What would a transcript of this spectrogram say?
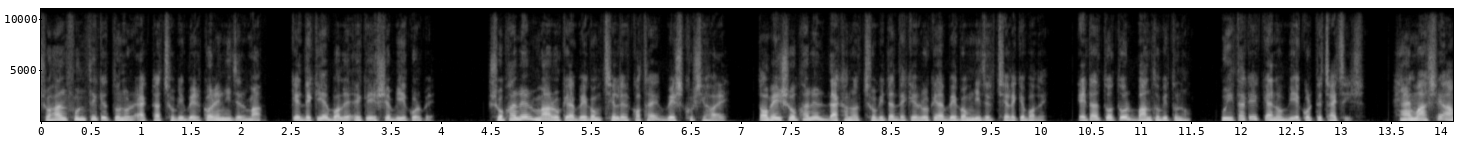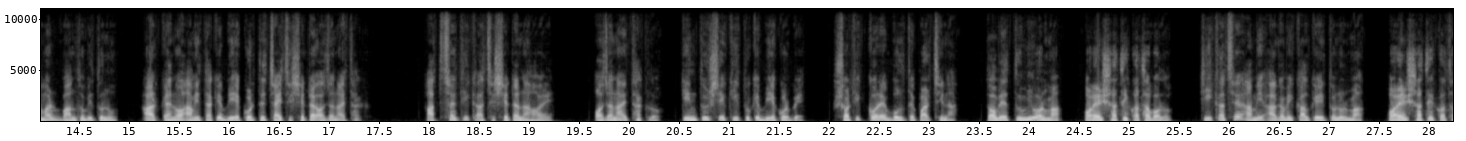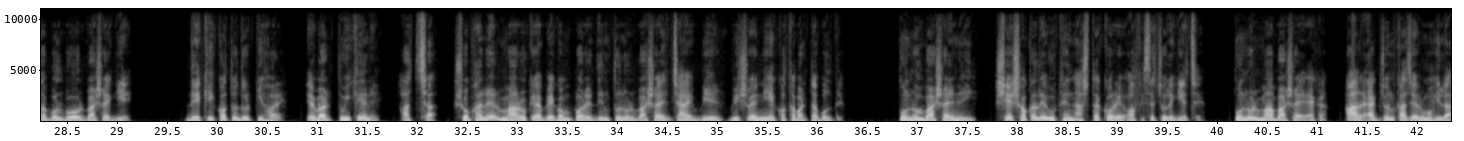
সোহান phone থেকে তনুর একটা ছবি বের করে নিজের মাকে দেখিয়ে বলে, একে এসে বিয়ে করবে। সোফানের মা রোকেয়া বেগম ছেলের কথায় বেশ খুশি হয়। তবে সোফানের দেখানো ছবিটা দেখে রোকেয়া বেগম নিজের ছেলেকে বলে, এটা তো তোর বান্ধবী তনু, তুই তাকে কেন বিয়ে করতে চাইছিস? হ্যাঁ মা, সে আমার বান্ধবী তনু, আর কেন আমি তাকে বিয়ে করতে চাইছি সেটা অজানায় থাক। আচ্ছা ঠিক আছে, সেটা না হয়, অজানায় থাকল, কিন্তু সে কি তোকে বিয়ে করবে? সঠিক করে বলতে পারছি না, তবে তুমি ওর মা ওর সাথে কথা বলো। ঠিক আছে, আমি আগামীকালকে তনুর মা ওর সাথে কথা বলব ওর বাসায় গিয়ে। দেখি কত দূর কি হয়। এবার তুই কে নে। আচ্ছা সোফানের মা রোকেয়া বেগম পরের দিন তনুর বাসায় যায় বিয়ের বিষয় নিয়ে কথাবার্তা বলতে। তনু বাসায় নেই। সে সকালে উঠে নাস্তা করে অফিসে চলে গিয়েছে। তনুর মা বাসায় একা, আর একজন কাজের মহিলা।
